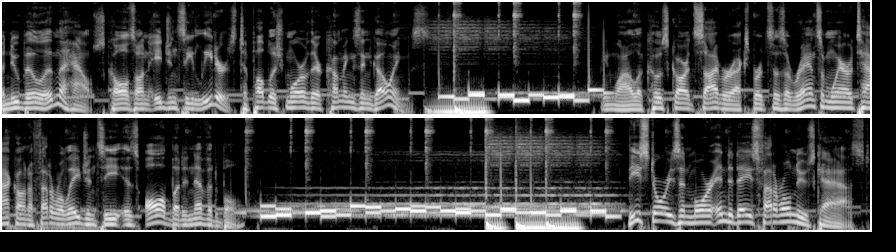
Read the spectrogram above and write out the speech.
A new bill in the House calls on agency leaders to publish more of their comings and goings. Meanwhile, a Coast Guard cyber expert says a ransomware attack on a federal agency is all but inevitable. These stories and more in today's federal newscast.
